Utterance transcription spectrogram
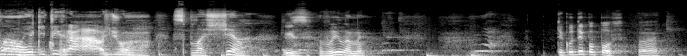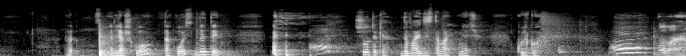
Вау, який ти грав! З плащем і з вилами. Ти куди поповз? А. Ляшко? Так ось де ти? Що таке? Давай, діставай м'яч. Кулько. Ова.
